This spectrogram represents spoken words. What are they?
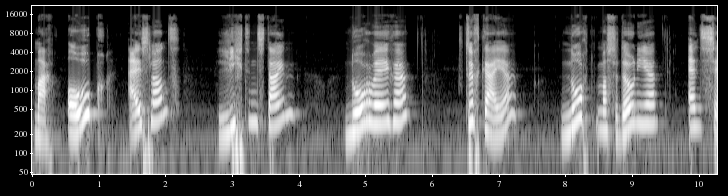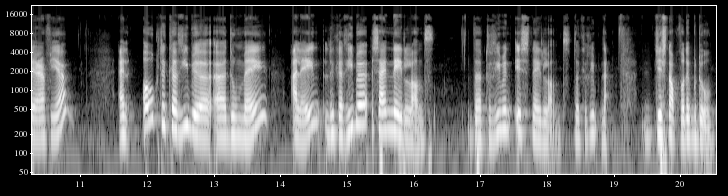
maar ook IJsland, Liechtenstein, Noorwegen, Turkije, Noord-Macedonië en Servië. En ook de Cariben uh, doen mee. Alleen de Cariben zijn Nederland. De Cariben is Nederland. De Cariben, nou, je snapt wat ik bedoel.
